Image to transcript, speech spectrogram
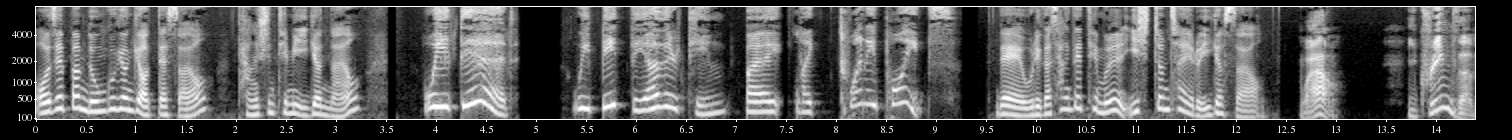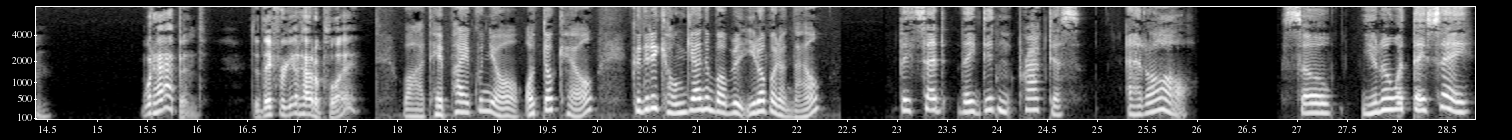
어젯밤 농구 경기 어땠어요? 당신 팀이 이겼나요? We did. We beat the other team by like 20 points. 네, 우리가 상대 팀을 20점 차이로 이겼어요. Wow. You creamed them. What happened? Did they forget how to play? 와, 대파했군요. 어떻게요? 그들이 경기하는 법을 잃어버렸나요? They said they didn't practice at all. So, you know what they say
